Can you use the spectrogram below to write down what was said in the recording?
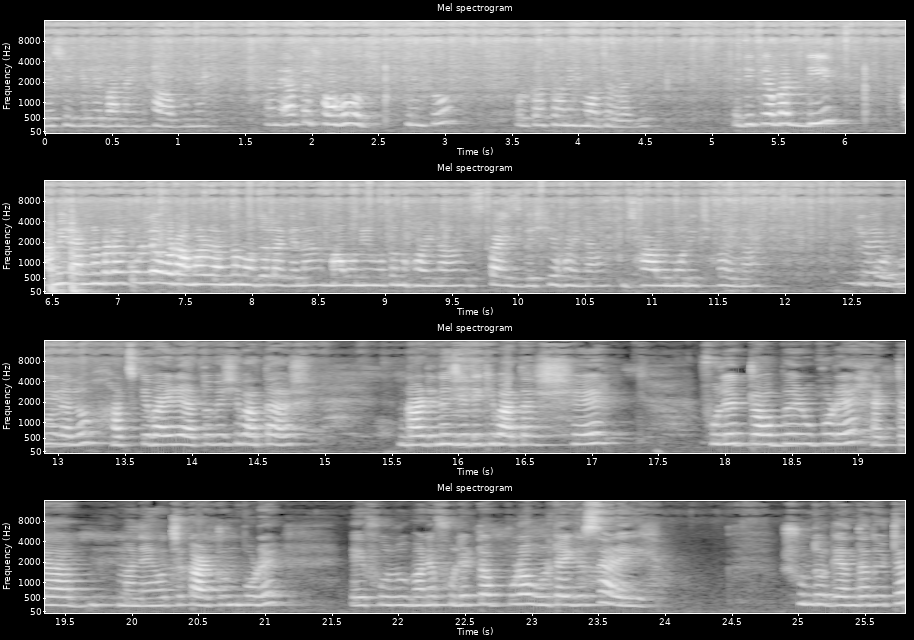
দেশে গেলে বানাই, খাওয়াবো না। কারণ এত সহজ কিন্তু ওর কাছে অনেক মজা লাগে। এদিকে আবার ডিপ আমি রান্না বাড়া করলে ওর আমার রান্না মজা লাগে না। মামনির মতন হয় না স্পাইস বেশি হয় না ঝাল মরিচ হয় না। কি করব গেল। আজকে বাইরে এত বেশি বাতাস। গার্ডেনে যে দেখি বাতাসে ফুলের টবের উপরে একটা মানে হচ্ছে কার্টুন পরে এই ফুল মানে ফুলের টব পুরো উল্টাই গেছে আর এই সুন্দর গেন্দা দুইটা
